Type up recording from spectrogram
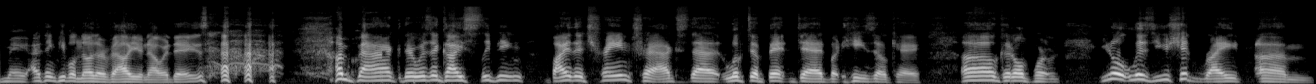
may, I think people know their value nowadays. I'm back. There was a guy sleeping by the train tracks that looked a bit dead, but he's okay. Oh, good old Portland. You know, Liz, you should write um,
